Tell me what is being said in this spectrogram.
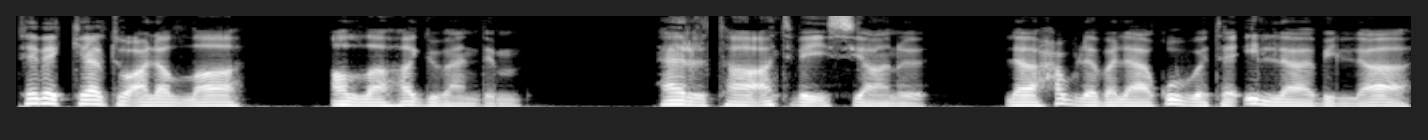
tevekkeltu alallah, Allah'a güvendim. Her taat ve isyanı, la havle ve la kuvvete illa billah,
